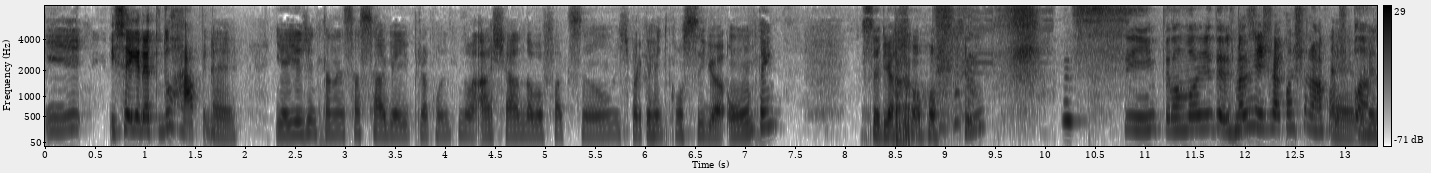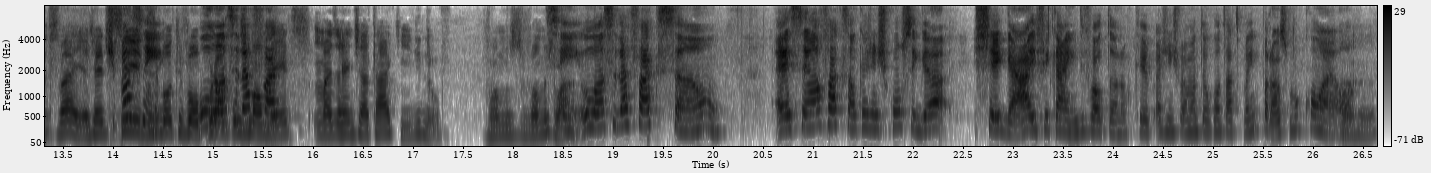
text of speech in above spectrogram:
E. E seguiria tudo rápido. É. E aí a gente tá nessa saga aí pra continuar, achar a nova facção. Espero que a gente consiga ontem. Seria ótimo. Sim, pelo amor de Deus. Mas a gente vai continuar com é, os planos. A gente vai. A gente tipo se assim, desmotivou por alguns momentos, fa... mas a gente já tá aqui de novo. Vamos, vamos Sim, lá. Sim, o lance da facção é ser uma facção que a gente consiga chegar e ficar indo e voltando, porque a gente vai manter um contato bem próximo com ela. Uhum.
